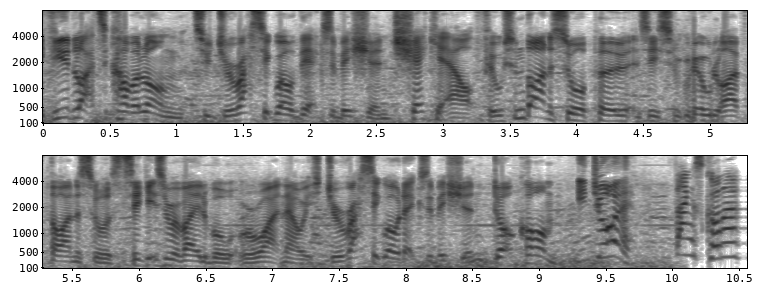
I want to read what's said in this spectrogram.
If you'd like to come along to Jurassic World the exhibition, check it out, feel some dinosaur poo and see some real life dinosaurs. Tickets are available right now. It's JurassicWorldExhibition.com. Enjoy! Thanks, Connor.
